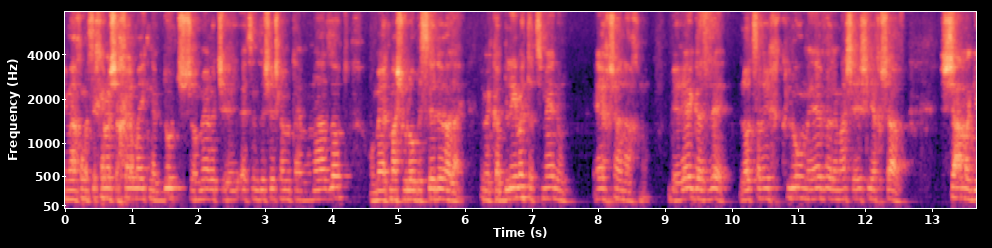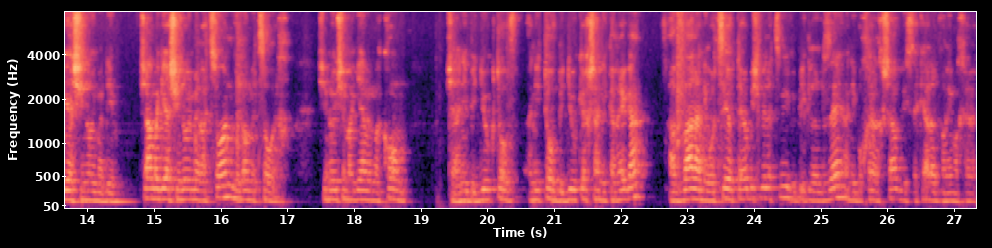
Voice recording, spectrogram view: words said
אם אנחנו מצליחים לשחרר מההתנגדות שאומרת שעצם זה שיש לנו את האמונה הזאת, אומרת משהו לא בסדר עליי, ומקבלים את עצמנו איך שאנחנו, ברגע זה, לא צריך כלום מעבר למה שיש לי עכשיו, שם מגיע שינוי מדהים, שם מגיע שינוי מרצון ולא מצורך, שינוי שמגיע ממקום שאני בדיוק טוב, אני טוב בדיוק איך שאני כרגע, אבל אני רוצה יותר בשביל עצמי, ובגלל זה אני בוחר עכשיו להסתכל על הדברים אחרת.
